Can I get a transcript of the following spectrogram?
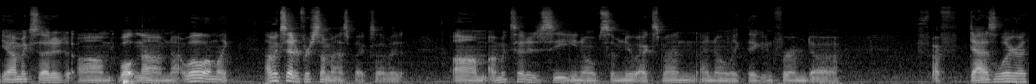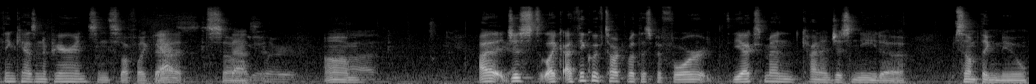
Yeah, I'm excited. Um, well, no, I'm not. Well, I'm like, I'm excited for some aspects of it. Um, I'm excited to see, you know, some new X Men. I know, like, they confirmed, uh, F- Dazzler, I think, has an appearance and stuff like that. yes, So, Dazzler. um, uh, I yeah. just like I think we've talked about this before. The X Men kind of just need a something new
